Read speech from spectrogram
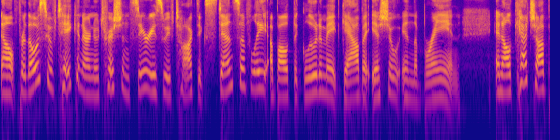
Now, for those who've taken our nutrition series, we've talked extensively about the glutamate GABA issue in the brain. And I'll catch up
